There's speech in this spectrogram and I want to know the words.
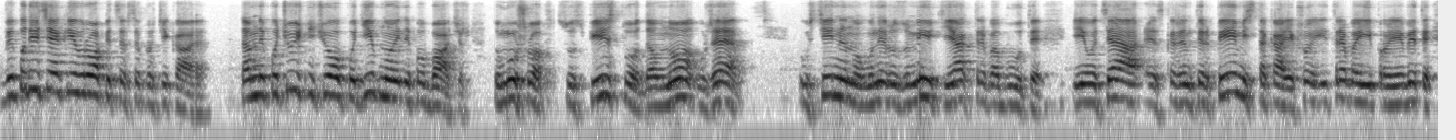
Ви подивіться, як в Європі це все протікає. Там не почуєш нічого подібного і не побачиш, тому що суспільство давно вже устійнено, вони розуміють, як треба бути. І оця, е, скажімо, терпимість така, якщо і треба її проявити,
